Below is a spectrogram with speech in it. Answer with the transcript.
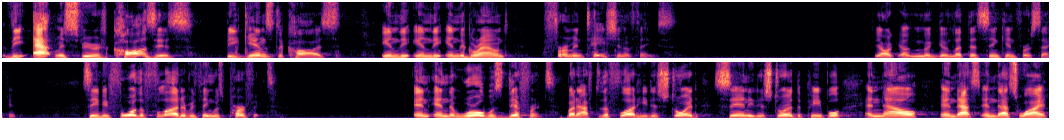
the atmosphere causes begins to cause in the in the in the ground fermentation of things Y'all, I'm going to let that sink in for a second. See, before the flood, everything was perfect. And, and the world was different. But after the flood, he destroyed sin, he destroyed the people, and now, and that's and that's why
